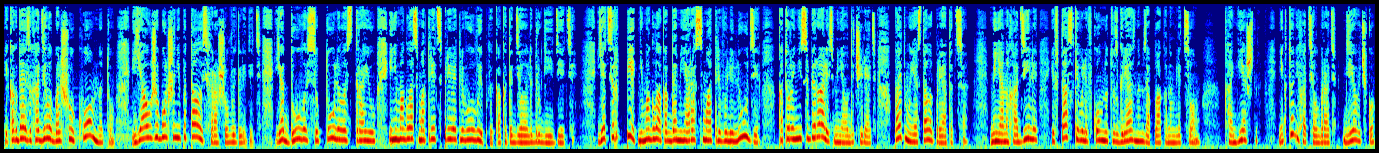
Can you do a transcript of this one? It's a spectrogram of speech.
И когда я заходила в большую комнату, я уже больше не пыталась хорошо выглядеть. Я дулась, сутулилась в строю и не могла смотреть с приветливой улыбкой, как это делали другие дети. Я терпеть не могла, когда меня рассматривали люди, которые не собирались меня удочерять, поэтому я стала прятаться. Меня находили и втаскивали в комнату с грязным заплаканным лицом. Конечно, никто не хотел брать девочку,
